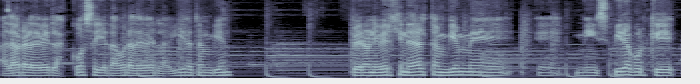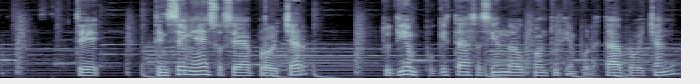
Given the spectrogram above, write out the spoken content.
a la hora de ver las cosas y a la hora de ver la vida también. Pero a nivel general también me, me inspira porque te, te enseña eso, sea, aprovechar tu tiempo, ¿qué estás haciendo con tu tiempo? ¿Lo estás aprovechando?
